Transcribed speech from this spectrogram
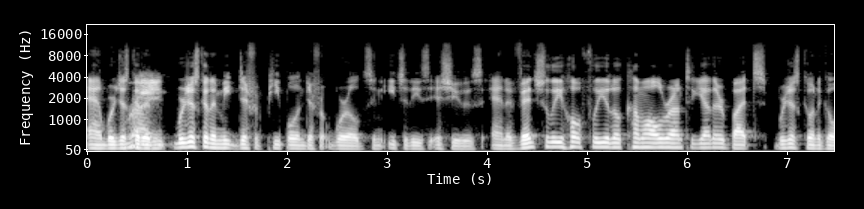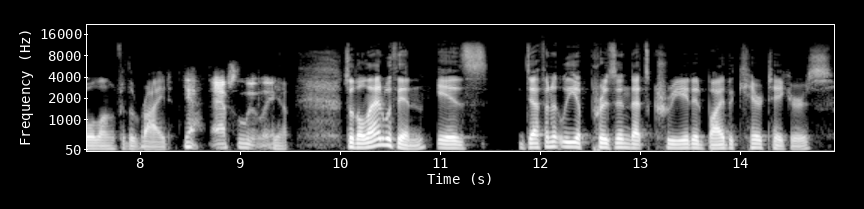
And we're just gonna we're just gonna meet different people in different worlds in each of these issues, and eventually, hopefully, it'll come all around together. But we're just going to go along for the ride. Yeah, absolutely. Yeah. So the land within is definitely a prison that's created by the caretakers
